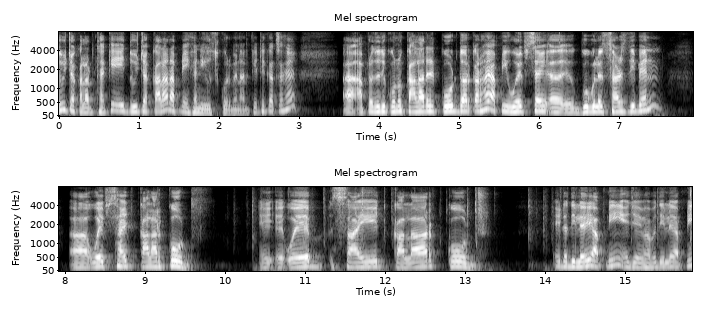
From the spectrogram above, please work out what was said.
দুইটা কালার থাকে। এই দুইটা কালার আপনি এখানে ইউজ করবেন আর কি ঠিক আছে? হ্যাঁ? আপনার যদি কোনো কালারের কোড দরকার হয়, আপনি ওয়েবসাইট গুগলে সার্চ দিবেন website colour code website colour code এটা দিলেই আপনি, এই যে এভাবে দিলে আপনি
